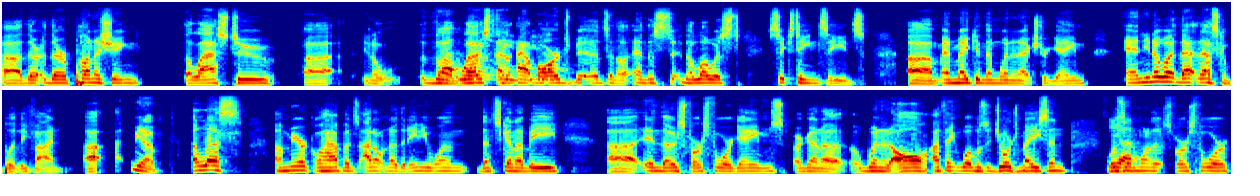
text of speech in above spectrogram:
uh, they're they're punishing the last two uh, you know the at last at, at large bids and the and the the lowest 16 seeds um, and making them win an extra game. And you know what that that's completely fine. Uh, you know unless a miracle happens, I don't know that anyone that's going to be uh, in those first four games are going to win it all. I think what was it George Mason was yeah. in one of those first four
